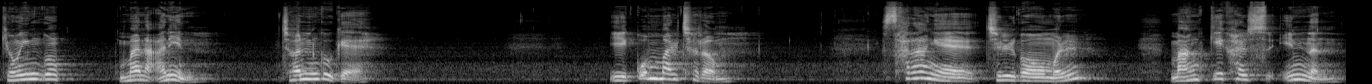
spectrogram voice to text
경인국만 아닌 전국에 이 꽃말처럼 사랑의 즐거움을 만끽할 수 있는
